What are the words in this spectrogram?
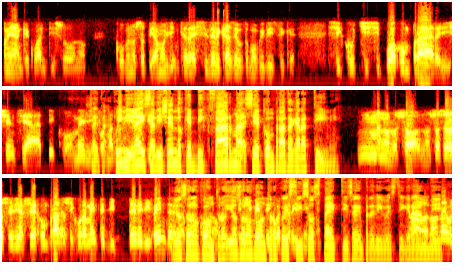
neanche quanti sono, come non sappiamo gli interessi delle case automobilistiche. Si, ci si può comprare gli scienziati come gli Senta, Quindi lei sta dicendo che Big Pharma eh. si è comprata Garattini? Ma non lo so, non so se lo si è comprato, sicuramente di, deve dipendere. Io sono contro, io sono contro questi sospetti sempre di questi grandi, no, un,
